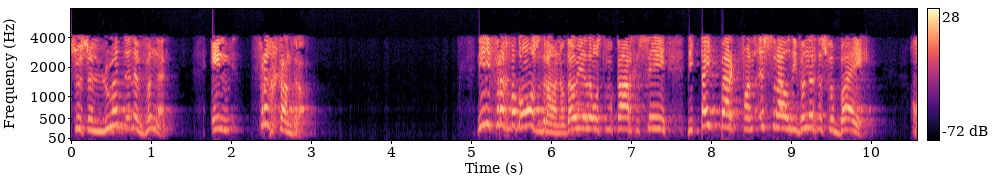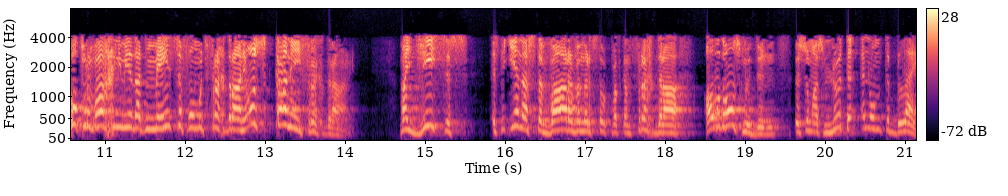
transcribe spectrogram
soos 'n loot in 'n wingerd en vrug kan dra. Nie die vrug wat ons dra nie. Onthou julle ons het mekaar gesê die tydperk van Israel, die wingerd is verby. God verwag nie meer dat mense vir hom moet vrug dra nie. Ons kan nie vrug dra nie. Maar Jesus is die enigste ware wingerdstok wat kan vrug dra Al wat ons moet doen is om as lote in hom te bly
